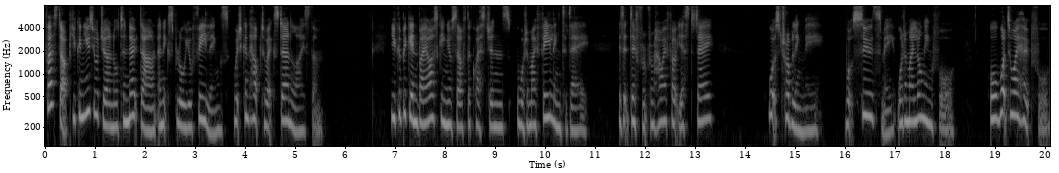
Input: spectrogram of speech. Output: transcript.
First up, you can use your journal to note down and explore your feelings, which can help to externalize them. You could begin by asking yourself the questions What am I feeling today? Is it different from how I felt yesterday? What's troubling me? What soothes me? What am I longing for? Or what do I hope for?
